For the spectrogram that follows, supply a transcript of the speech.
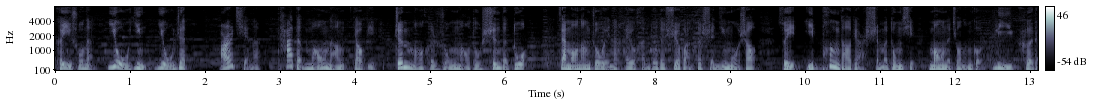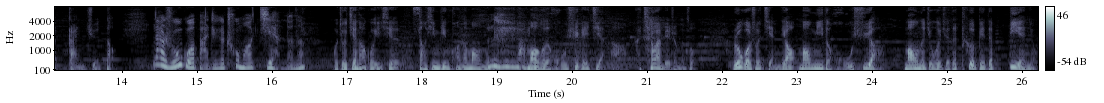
可以说呢，又硬又韧，而且呢，它的毛囊要比真毛和绒毛都深得多。在毛囊周围呢，还有很多的血管和神经末梢，所以一碰到点什么东西，猫呢就能够立刻的感觉到。那如果把这个触毛剪了呢？我就见到过一些丧心病狂的猫奴 把猫的胡须给剪了，可千万别这么做。如果说剪掉猫咪的胡须啊，猫呢就会觉得特别的别扭。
